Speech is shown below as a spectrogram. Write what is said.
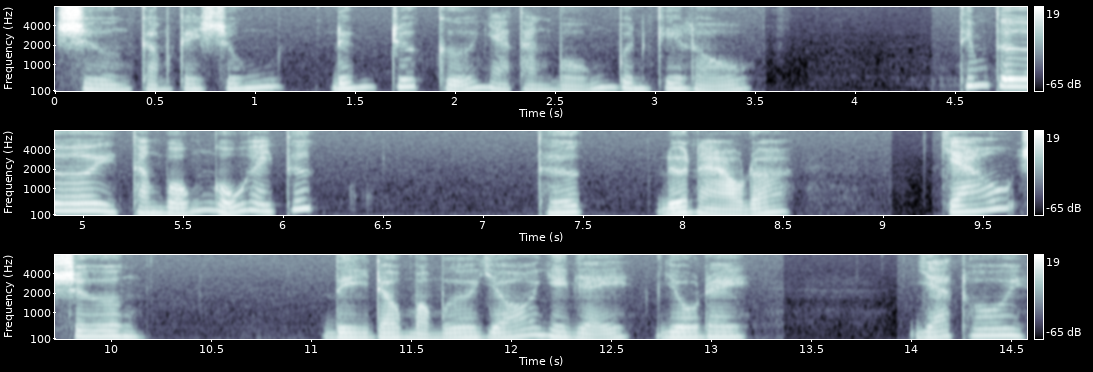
Sườn cầm cây súng đứng trước cửa nhà thằng Bổn bên kia lộ. Thiếm tư ơi, thằng Bổn ngủ hay thức? Thức, đứa nào đó? Cháu, Sườn. Đi đâu mà mưa gió như vậy, vô đây. Dạ thôi,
